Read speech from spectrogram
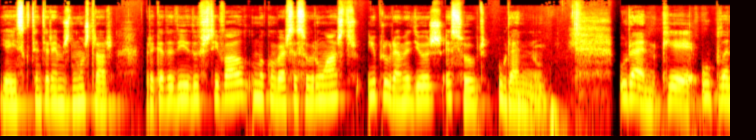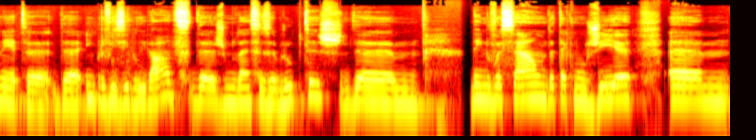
E é isso que tentaremos demonstrar. Para cada dia do festival, uma conversa sobre um astro e o programa de hoje é sobre Urano. Urano, que é o planeta da imprevisibilidade, das mudanças abruptas, da, da inovação, da tecnologia. Um,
